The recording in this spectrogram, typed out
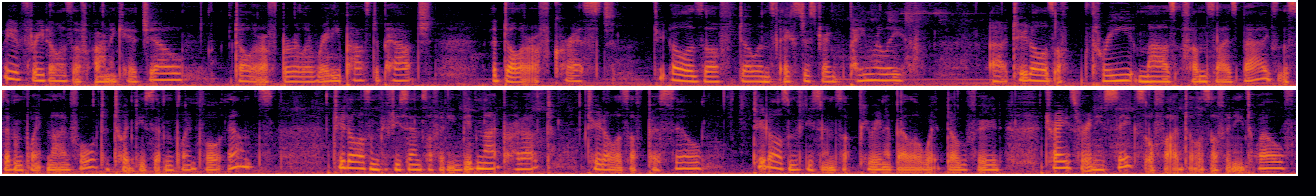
We have $3 off Arnicare Gel, $1 off Barilla Ready Pasta Pouch, a dollar off Crest, $2 off Doan's Extra Strength Pain Relief, uh, $2 off three Mars Fun Size bags, a 7.94 to 27.4 ounce, $2.50 off any Midnight product, $2 off Persil, $2.50 off Purina Bella wet dog food trays for any 6 or $5 off any 12,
